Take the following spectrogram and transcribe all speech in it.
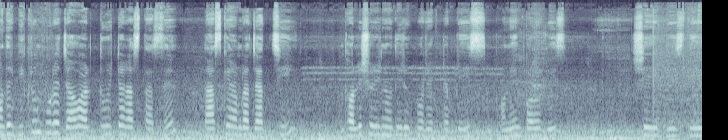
আমাদের বিক্রমপুরে যাওয়ার দুইটা রাস্তা আছে। তা আজকে আমরা যাচ্ছি ধলেশ্বরী নদীর উপরে একটা ব্রিজ অনেক বড় ব্রিজ সেই ব্রিজ দিয়ে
